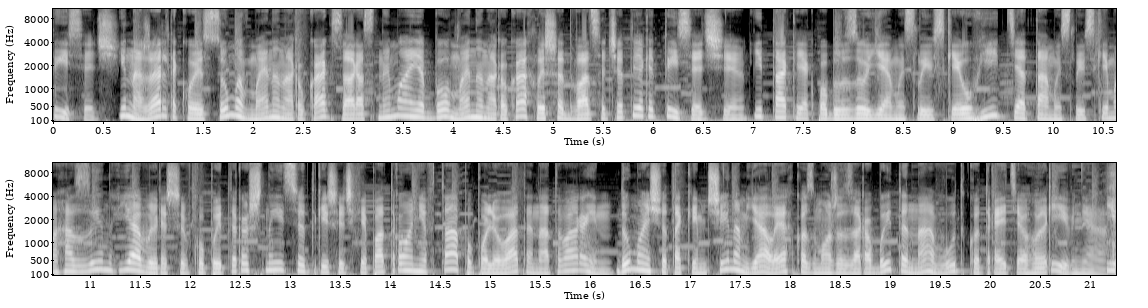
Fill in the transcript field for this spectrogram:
тисяч. І на жаль, такої суми в мене на руках зараз немає, бо в мене на руках лише 24 тисячі. І так як поблизу є мисливське угіддя та мисливський магазин, я вирішив купити рушницю, трішечки патронів та пополювати на тварин. Думаю, що таким чином я легко зможу заробити на вудку третього рівня. І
